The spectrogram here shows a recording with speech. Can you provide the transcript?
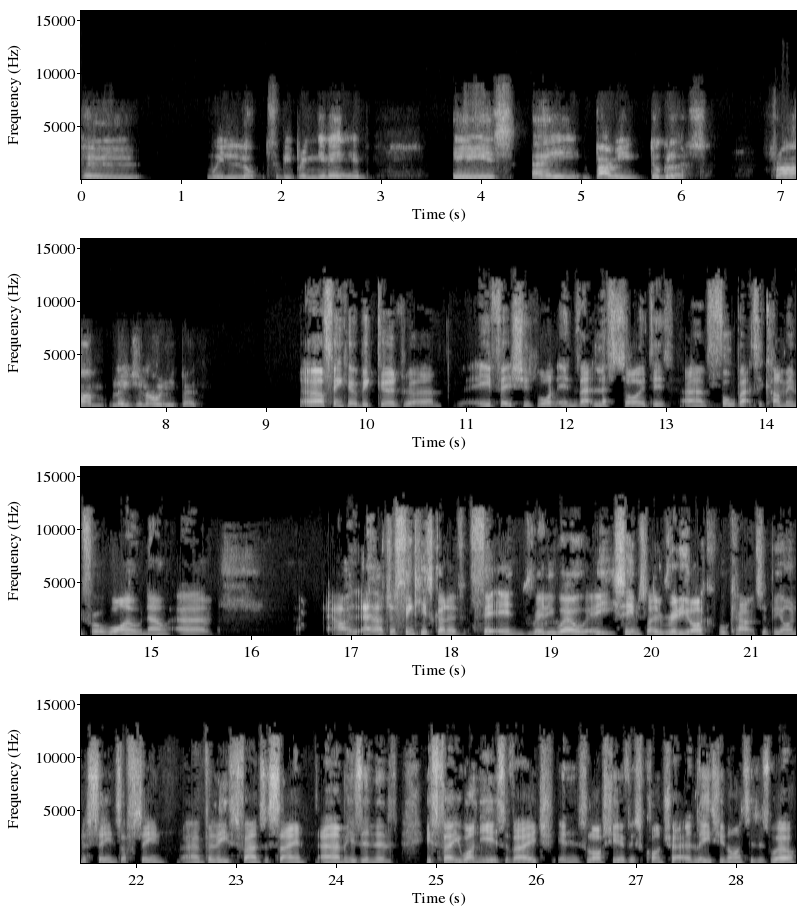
who we look to be bringing in is a Barry Douglas from Leeds United. Ben, uh, I think it would be good. Um, if it's just wanting that left-sided uh, fullback to come in for a while now. Um, I, I just think he's going to fit in really well. He seems like a really likable character behind the scenes. I've seen uh, the Leeds fans are saying um, he's in the, he's 31 years of age in his last year of his contract at Leeds United as well.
